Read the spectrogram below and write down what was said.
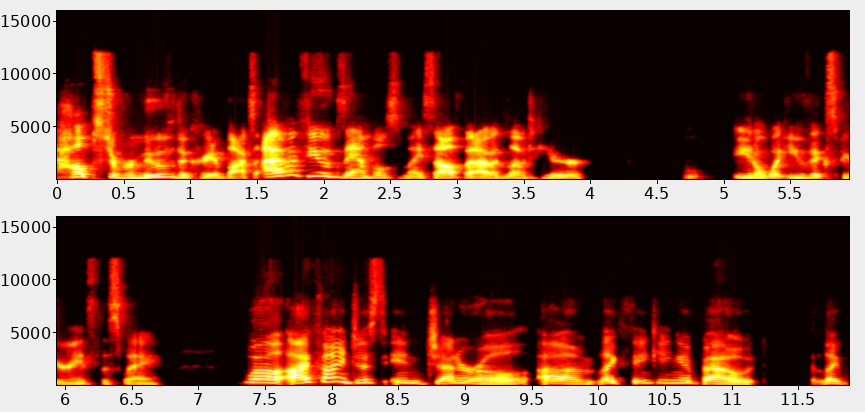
helps to remove the creative blocks. I have a few examples myself, but I would love to hear you know what you've experienced this way. Well, I find just in general um like thinking about like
